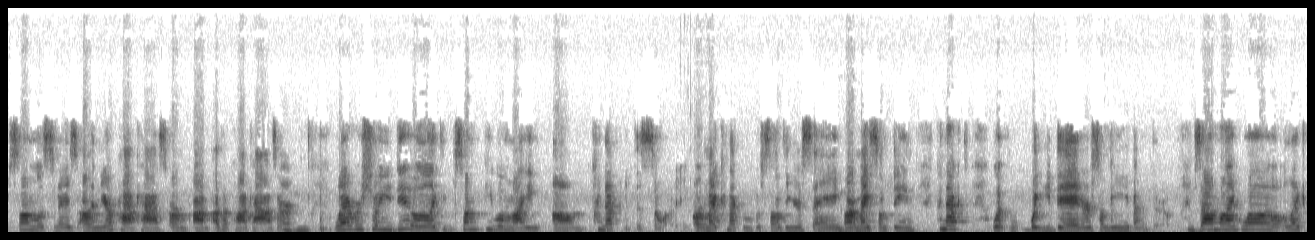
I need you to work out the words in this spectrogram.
some listeners on your podcast or um, other podcasts or whatever show you do like some people might um, connect with this story or might connect with something you're saying or might something connect with what you did or something you've been through Mm-hmm. so I'm like, well, like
